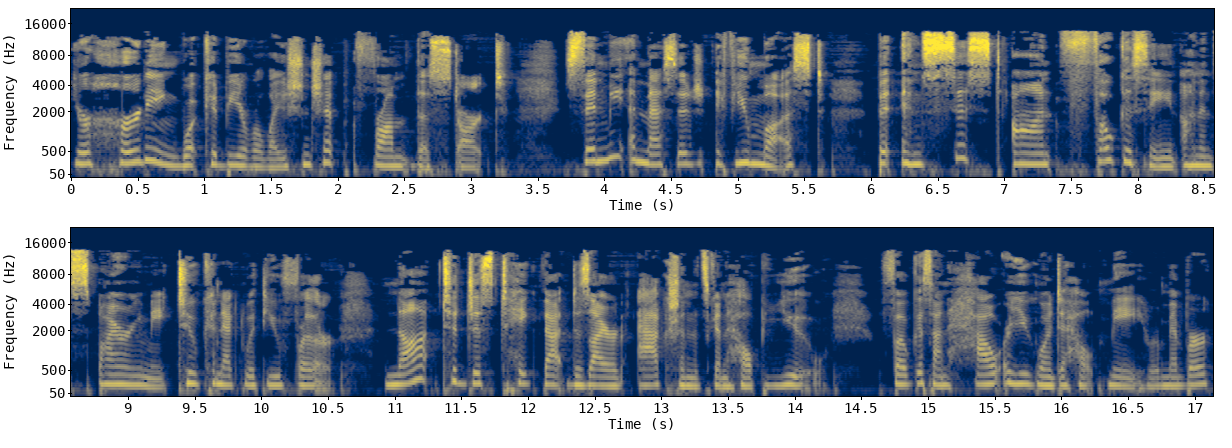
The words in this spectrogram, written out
You're hurting what could be a relationship from the start. Send me a message if you must, but insist on focusing on inspiring me to connect with you further, not to just take that desired action that's going to help you. Focus on how are you going to help me? Remember,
